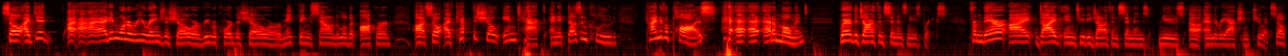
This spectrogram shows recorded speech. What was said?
So I did. I, I, I didn't want to rearrange the show or re-record the show or make things sound a little bit awkward. Uh, so I've kept the show intact, and it does include kind of a pause at, at, at a moment where the Jonathan Simmons news breaks. From there, I dive into the Jonathan Simmons news uh, and the reaction to it. So,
